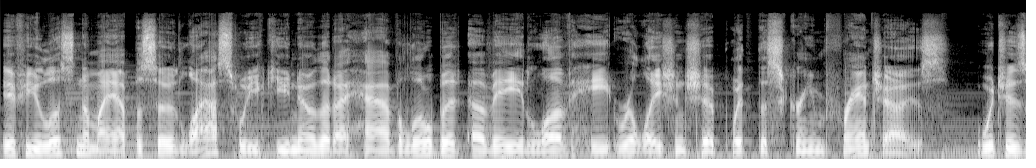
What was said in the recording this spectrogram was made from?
If you listened to my episode last week, you know that I have a little bit of a love hate relationship with the Scream franchise, which is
